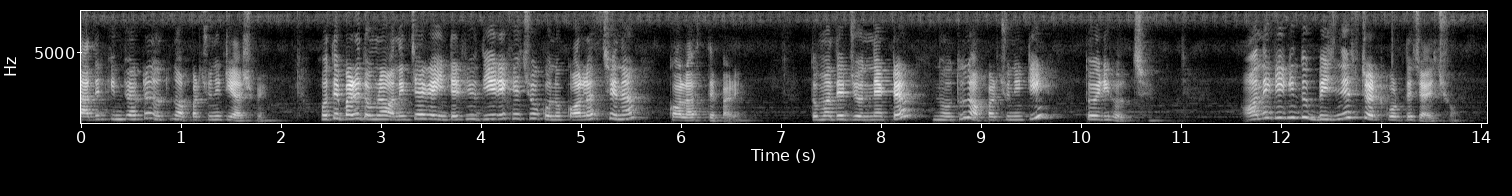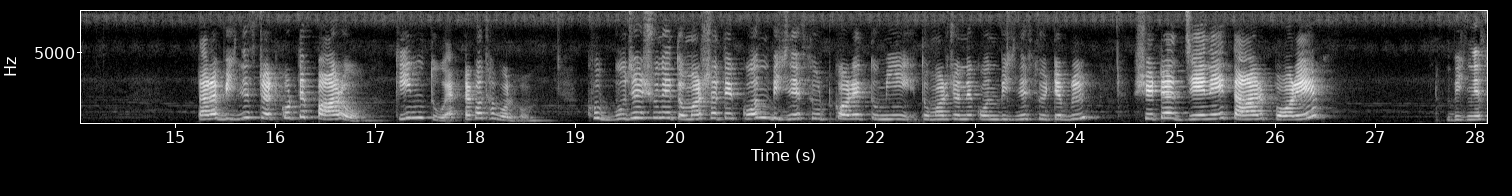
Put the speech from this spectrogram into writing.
তাদের কিন্তু একটা নতুন অপরচুনিটি আসবে। হতে পারে তোমরা অনেক জায়গায় ইন্টারভিউ দিয়ে রেখেছো, কোনো কল আসছে না কল আসতে পারে। তোমাদের জন্য একটা নতুন অপরচুনিটি তৈরি হচ্ছে। অনেকে কিন্তু বিজনেস স্টার্ট করতে চাইছো। তারা বিজনেস স্টার্ট করতে পারো, কিন্তু একটা কথা বলব, খুব বুঝে শুনে তোমার সাথে কোন বিজনেস স্যুট করে, তুমি তোমার জন্য কোন বিজনেস সুইটেবল সেটা জেনে তারপরে বিজনেস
